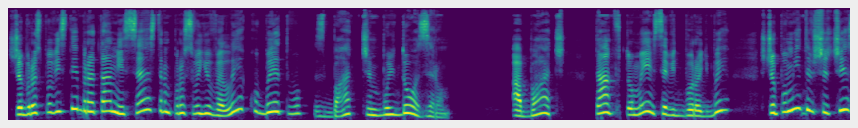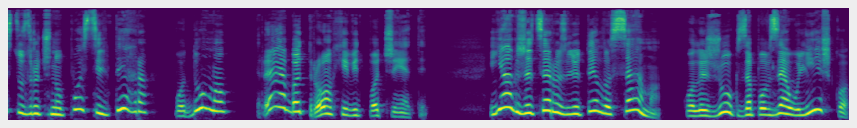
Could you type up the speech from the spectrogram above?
щоб розповісти братам і сестрам про свою велику битву з батчем бульдозером. А бач так втомився від боротьби, що, помітивши чисту зручну постіль тигра, подумав, треба трохи відпочити. Як же це розлютило Сема, коли жук заповзе у ліжко,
